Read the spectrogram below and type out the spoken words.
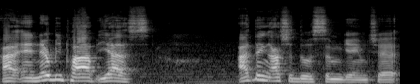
I, and there be pop. Yes. I think I should do a sim game chat.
